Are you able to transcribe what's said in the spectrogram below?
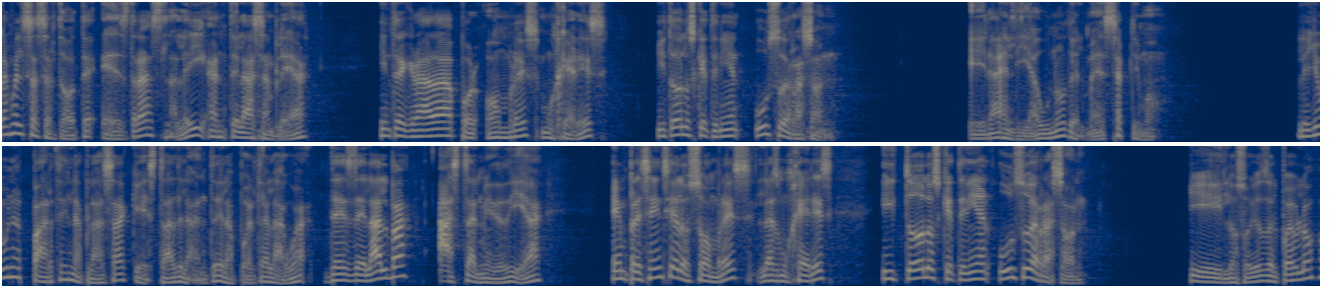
Trajo el sacerdote Esdras la ley ante la asamblea, integrada por hombres, mujeres y todos los que tenían uso de razón era el día 1 del mes séptimo. Leyó una parte en la plaza que está delante de la puerta del agua, desde el alba hasta el mediodía, en presencia de los hombres, las mujeres y todos los que tenían uso de razón. Y los oídos del pueblo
